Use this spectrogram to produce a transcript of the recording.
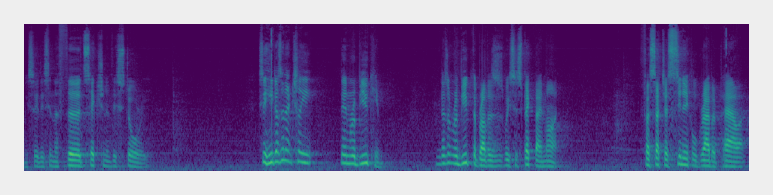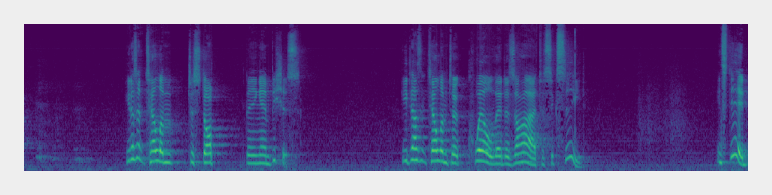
We see this in the third section of this story. See, he doesn't actually then rebuke him. He doesn't rebuke the brothers as we suspect they might for such a cynical grab at power. He doesn't tell them to stop being ambitious. He doesn't tell them to quell their desire to succeed. Instead,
